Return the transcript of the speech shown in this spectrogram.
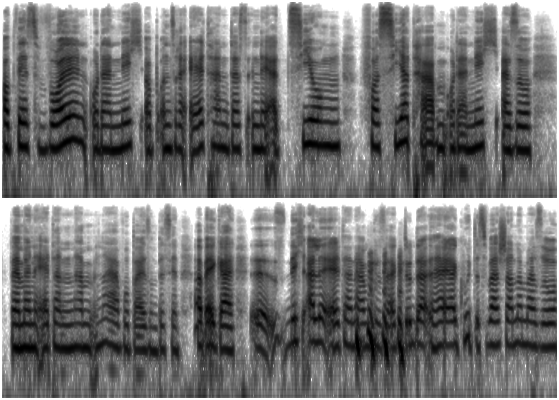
ob wir es wollen oder nicht, ob unsere Eltern das in der Erziehung forciert haben oder nicht. Also, weil meine Eltern haben, naja, wobei so ein bisschen, aber egal, äh, nicht alle Eltern haben gesagt, und da, naja, gut, es war schon immer so,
